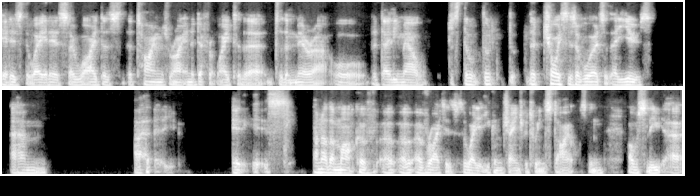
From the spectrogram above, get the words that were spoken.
it is the way it is. So why does the Times write in a different way to the to the Mirror or the Daily Mail? Just the the, the choices of words that they use. Um, I, it, it's another mark of, of, of writers the way that you can change between styles and obviously uh,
